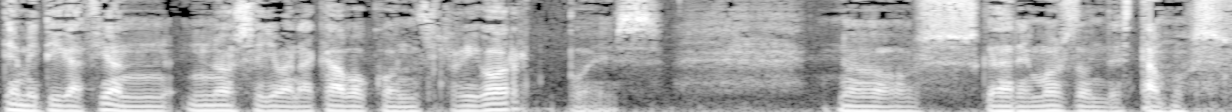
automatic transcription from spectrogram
de mitigación no se llevan a cabo con rigor, pues nos quedaremos donde estamos.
